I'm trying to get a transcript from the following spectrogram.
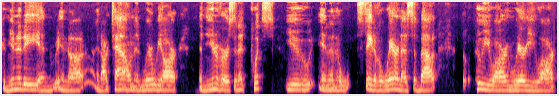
community and in our in our town and where we are in the universe, and it puts you in a state of awareness about who you are and where you are.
